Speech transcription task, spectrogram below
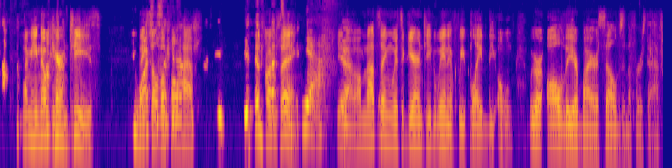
I mean, no guarantees. you They watched still have a full second half. Yeah, That's what I'm saying. Yeah. You know, I'm not saying it's a guaranteed win if we played the old, we were all there by ourselves in the first half.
